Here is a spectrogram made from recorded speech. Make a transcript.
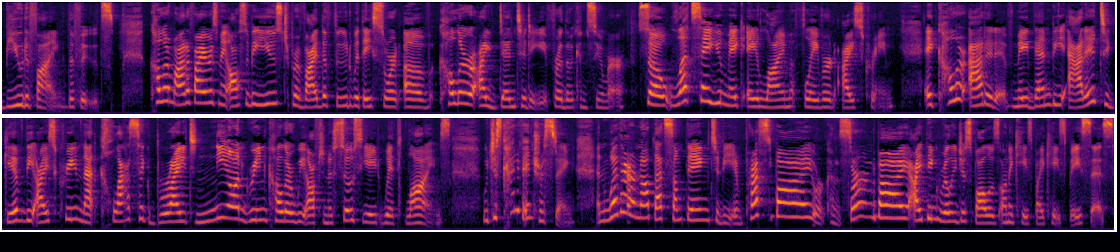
beautifying the foods. Color modifiers may also be used to provide the food with a sort of color identity for the consumer. So, let's say you make a lime flavored ice cream. A color additive may then be added to give the ice cream that classic bright neon green color we often associate with limes, which is kind of interesting. And whether or not that's something to be impressed by or concerned by, I think really just follows on a case by case basis.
